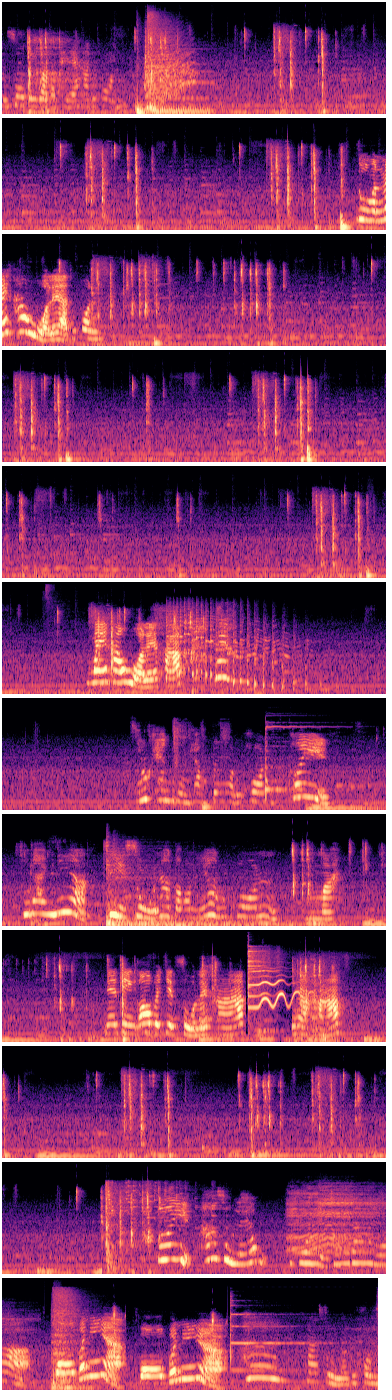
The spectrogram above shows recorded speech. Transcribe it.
จะสู้จนกว่าจะแพ้ค่ะทุกคนดูมันไม่เข้าหัวเลยอะทุกคน ไม่เข้าหัวเลยครับ ผมอย่างตึงอะทุกคน เฮ้ย สู้ได้ไหมเนี่ย4-0อะตอนเนี้ยทุกคน มาเนี่ยจริงก็เอาไปเจ็ดศูนย์เลยครับเนี่ยครับเฮ้ยห้าศูนย์แล้ว ทุกคนเห็นชื่อไม่ได้อะโบปะเนี่ยโปปะเนี่ยห้าศูนย์แล้วทุกคน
